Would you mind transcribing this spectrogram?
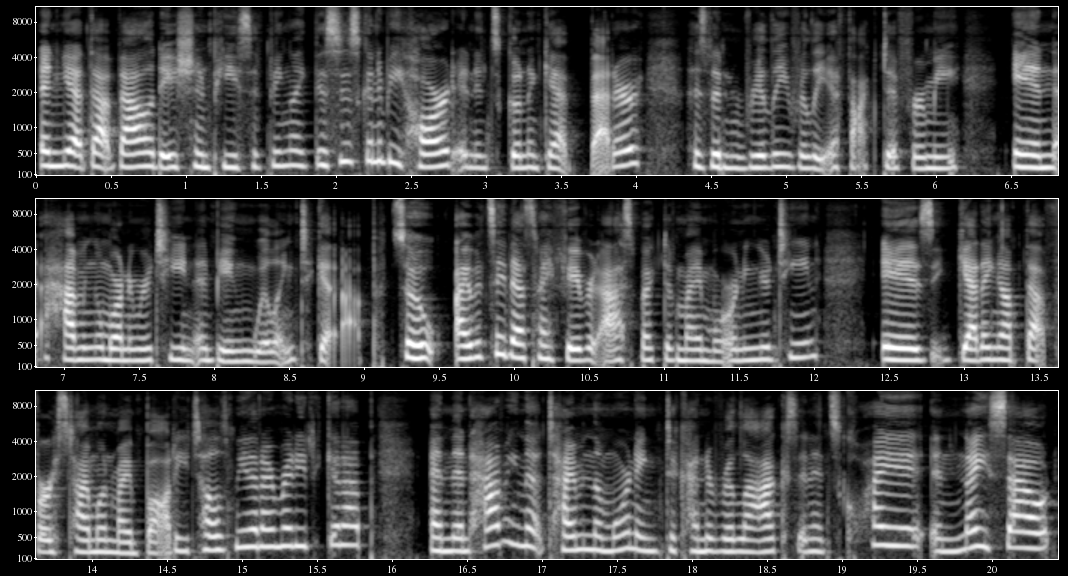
And yet, that validation piece of being like, this is going to be hard and it's going to get better has been really, really effective for me in having a morning routine and being willing to get up. So, I would say that's my favorite aspect of my morning routine is getting up that first time when my body tells me that I'm ready to get up, and then having that time in the morning to kind of relax and it's quiet and nice out.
